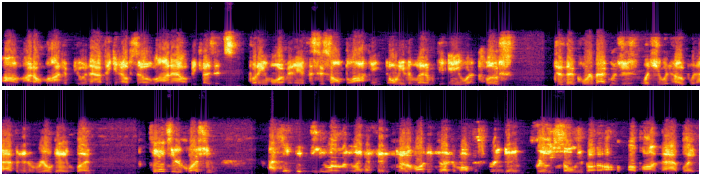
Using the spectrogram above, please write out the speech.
um, I don't mind him doing that. I think it helps the O line out because it's putting more of an emphasis on blocking. Don't even let him get anywhere close to the quarterback, which is what you would hope would happen in a real game. But to answer your question, I think the D line, like I said, it's kind of hard to judge them off the spring game really solely upon that. But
